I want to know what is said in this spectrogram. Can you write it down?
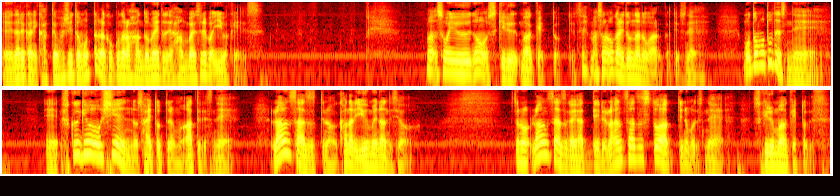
えー、誰かに買ってほしいと思ったらここならハンドメイドで販売すればいいわけです。まあそういうのをスキルマーケットってですね。まあその他にどんなのがあるかってですね。もともとですね、えー、副業支援のサイトっていうのもあってですね、ランサーズっていうのはかなり有名なんですよ。そのランサーズがやっているランサーズストアっていうのもですね、スキルマーケットです。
